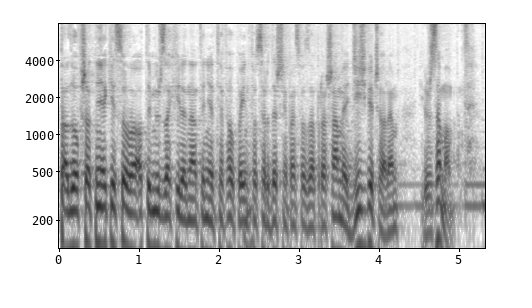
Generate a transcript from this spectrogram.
padło w szatni jakie słowa, o tym już za chwilę na antenie TVP Info serdecznie Państwa zapraszamy. Dziś wieczorem, już za moment.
